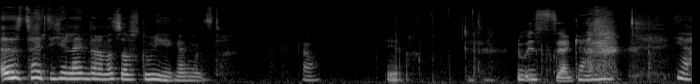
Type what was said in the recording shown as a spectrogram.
Also es zeigt sich allein daran, dass du aufs Gummi gegangen bist. Ja. Ja. Du isst sehr gerne. Ja,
